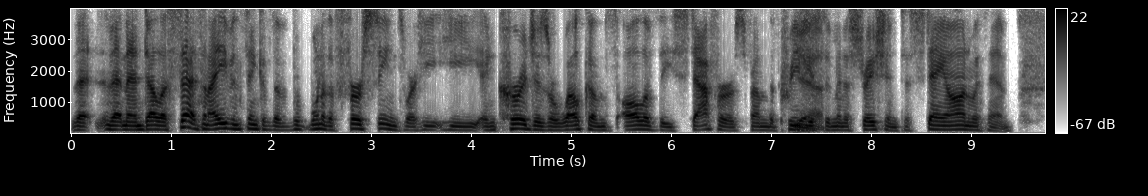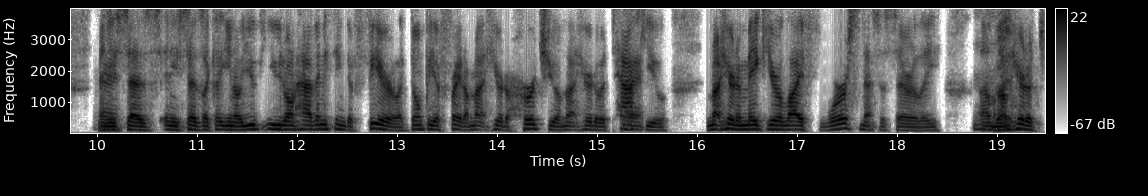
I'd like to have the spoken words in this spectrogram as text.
that that Mandela says, and I even think of the one of the first scenes where he he encourages or welcomes all of the staffers from the previous yeah. administration to stay on with him. And right. he says and he says like you know you you don't have anything to fear. Like don't be afraid. I'm not here to hurt you. I'm not here to attack right. you. I'm not here to make your life worse necessarily um, right. i'm here to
